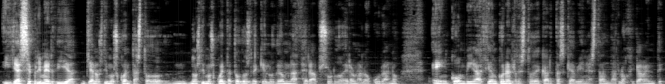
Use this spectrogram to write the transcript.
Y ya ese primer día ya nos dimos cuenta, todo, nos dimos cuenta todos de que lo de Omnath era absurdo, era una locura, ¿no? En combinación con el resto de cartas que había en estándar, lógicamente.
